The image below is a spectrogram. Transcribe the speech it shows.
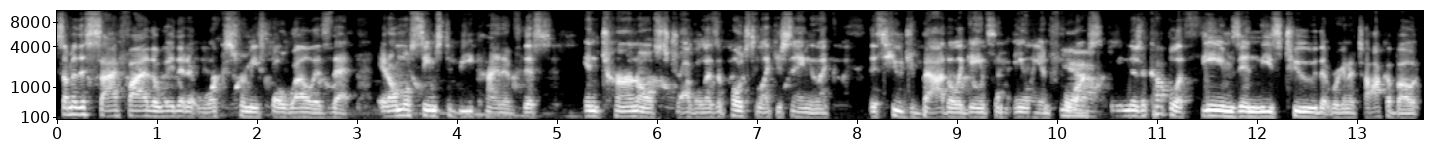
Some of the sci-fi, the way that it works for me so well, is that it almost seems to be kind of this internal struggle, as opposed to like you're saying, like this huge battle against some alien force. Yeah. I mean, there's a couple of themes in these two that we're going to talk about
